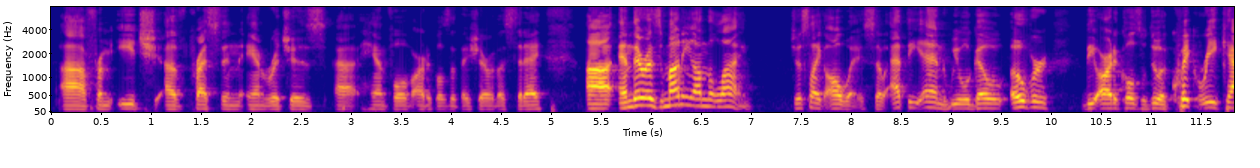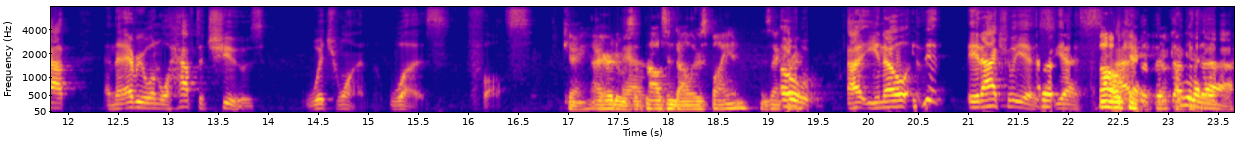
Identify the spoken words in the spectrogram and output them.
uh, from each of Preston and Rich's uh, handful of articles that they share with us today. Uh, and there is money on the line, just like always. So at the end, we will go over the articles. We'll do a quick recap, and then everyone will have to choose which one was false. Okay, I heard it was a thousand dollars buy-in. Is that correct? Oh, uh, you know, it, it actually is. Yes. Oh, Uh, okay, the- the- okay. The-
